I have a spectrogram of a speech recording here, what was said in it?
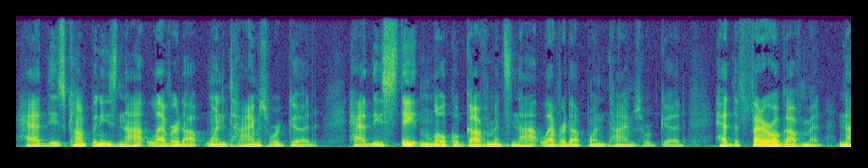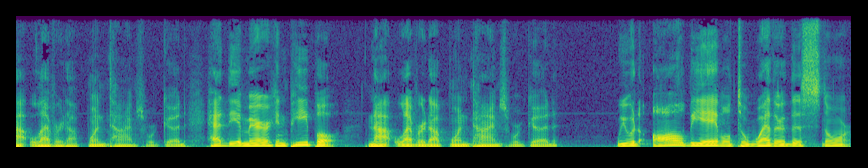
Had these companies not levered up when times were good, had these state and local governments not levered up when times were good, had the federal government not levered up when times were good, had the American people not levered up when times were good, we would all be able to weather this storm.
